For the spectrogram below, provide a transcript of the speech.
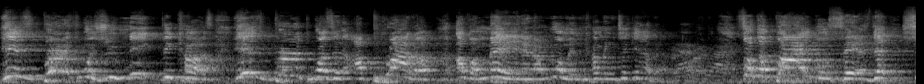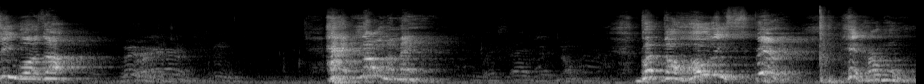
His birth was unique because his birth wasn't a product of a man and a woman coming together. For the Bible says that she was a had known a man. But the Holy Spirit hit her womb.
